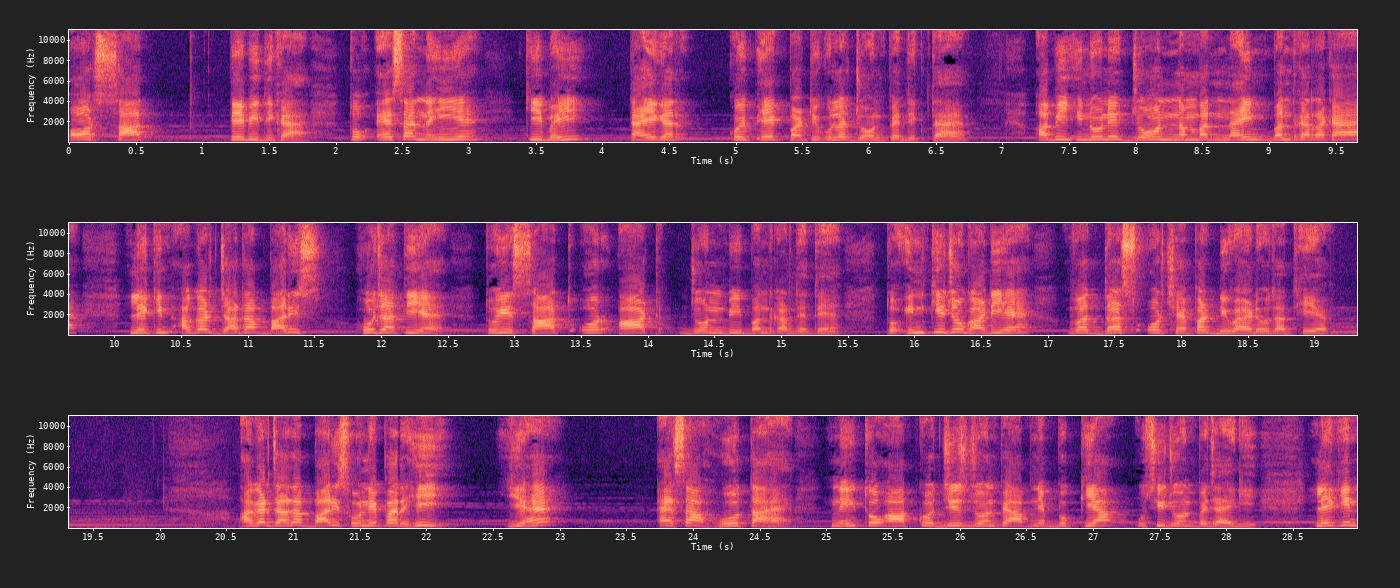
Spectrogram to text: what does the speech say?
और सात पे भी दिखा है। तो ऐसा नहीं है कि भाई टाइगर कोई एक पर्टिकुलर जोन पे दिखता है। अभी इन्होंने जोन नंबर नाइन बंद कर रखा है, लेकिन अगर ज़्यादा बारिश हो जाती है तो ये सात और आठ जोन भी बंद कर देते हैं। तो इनकी जो गाड़ी है, वह दस और छः पर डिवाइड हो जाती है। अगर ज़्यादा बारिश होने पर ही यह ऐसा होता है, नहीं तो आपको जिस जोन पे आपने बुक किया, उसी जोन पे जाएगी। लेकिन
